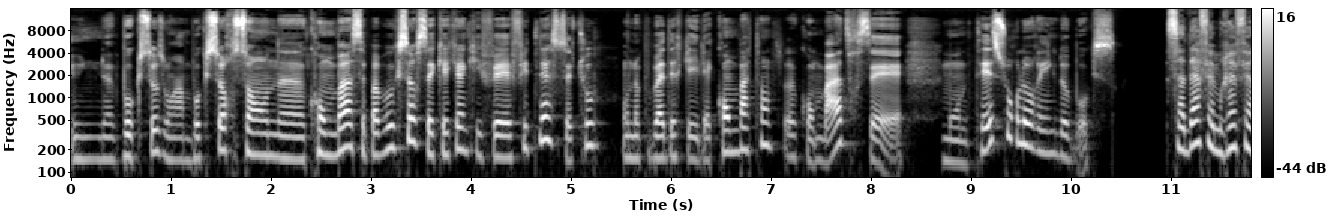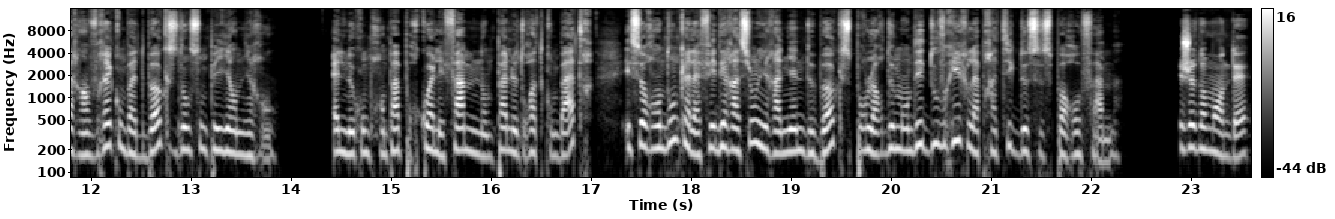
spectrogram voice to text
Une boxeuse ou un boxeur sans euh, combat, c'est pas boxeur, c'est quelqu'un qui fait fitness, c'est tout. On ne peut pas dire qu'il est combattant. Combattre, c'est monter sur le ring de boxe. Sadaf aimerait faire un vrai combat de boxe dans son pays en Iran. Elle ne comprend pas pourquoi les femmes n'ont pas le droit de combattre et se rend donc à la Fédération iranienne de boxe pour leur demander d'ouvrir la pratique de ce sport aux femmes. Je demandais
